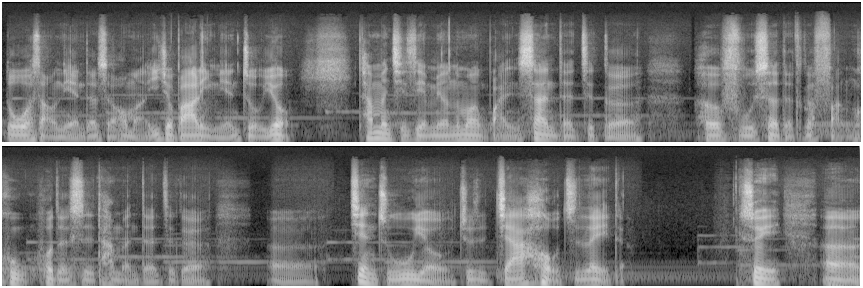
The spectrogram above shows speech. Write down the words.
多少年的时候嘛，一九八零年左右，他们其实也没有那么完善的这个核辐射的这个防护，或者是他们的这个呃建筑物有就是加厚之类的，所以呃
